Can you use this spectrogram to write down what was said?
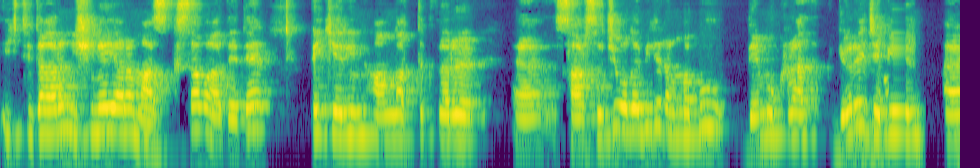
iktidarın işine yaramaz. Kısa vadede Peker'in anlattıkları e, sarsıcı olabilir ama bu demokra görece bir e,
